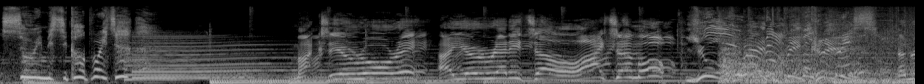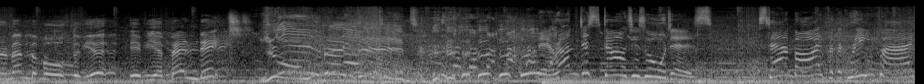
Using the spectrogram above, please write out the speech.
Sorry, Mr. Carburettor. Maxi and Roary, are you ready to light 'em up? You bet, Big Chris. And remember, both of you, if you bend it, you bend it. They're under starters' orders. Stand by for the green flag.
